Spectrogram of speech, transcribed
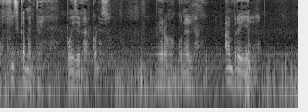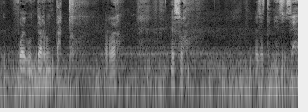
físicamente puedes llegar con eso, pero con el hambre y el fuego interno intacto, ¿verdad? Eso, eso también sucede.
